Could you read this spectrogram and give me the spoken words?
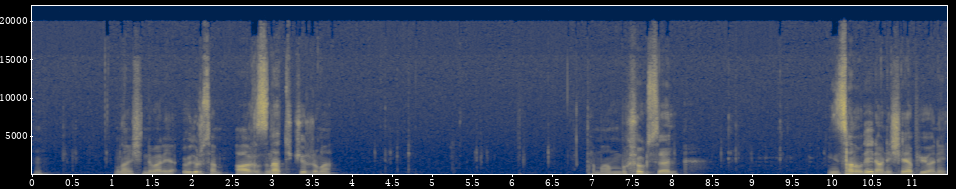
Hı. Ulan şimdi var ya ölürsem ağzına tükürürüm ha. Tamam bu çok güzel. İnsan o değil hani şey yapıyor hani.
